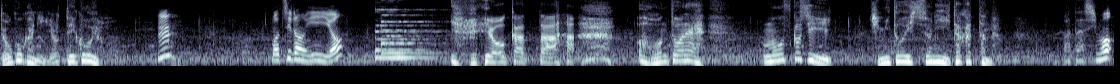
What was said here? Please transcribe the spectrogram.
どこかに寄っていこうよ。うん。もちろんいいよ。よかった。本当はねもう少し君と一緒にいたかったんだ。私も。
